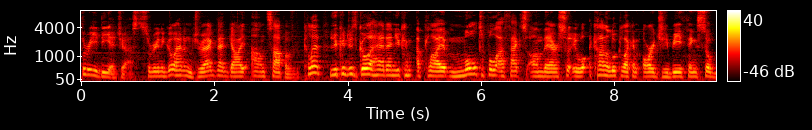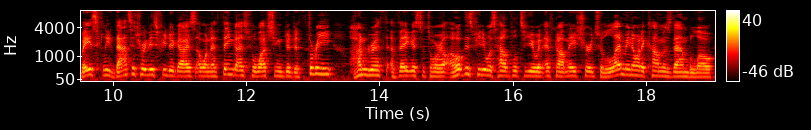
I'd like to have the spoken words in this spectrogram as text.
3D adjust. So we're going to go ahead and drag that guy on top of the clip. You can just go ahead and you can apply multiple effects on there so it will kind of look like an RGB thing. So basically that's it for this video guys. I want to thank guys for watching the 300th Vegas tutorial. I hope this video was helpful to you and if not make sure to let me know in the comments down below.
